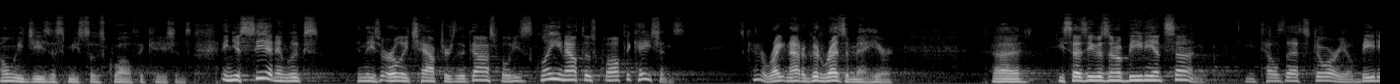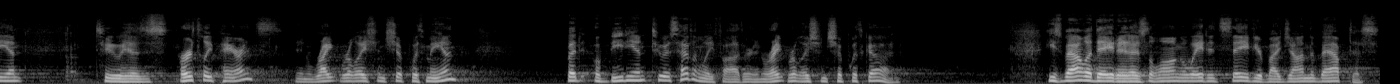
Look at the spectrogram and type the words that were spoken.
Only Jesus meets those qualifications. And you see it in Luke's in these early chapters of the gospel. He's laying out those qualifications. He's kind of writing out a good resume here. Uh, he says he was an obedient son. He tells that story, obedient to his earthly parents in right relationship with man, but obedient to his heavenly father in right relationship with God. He's validated as the long awaited Savior by John the Baptist.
